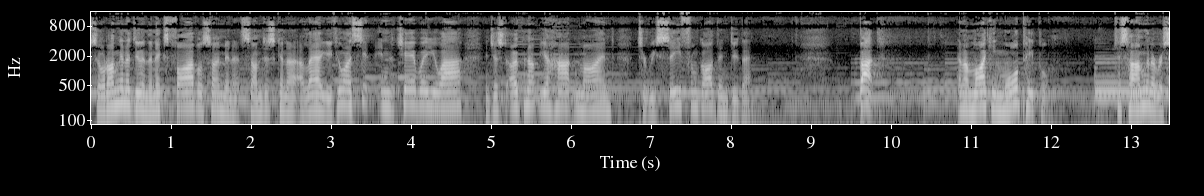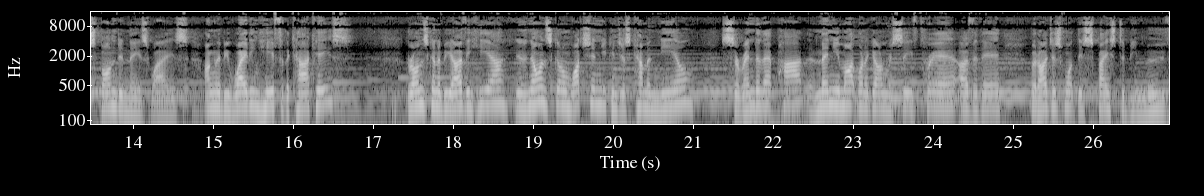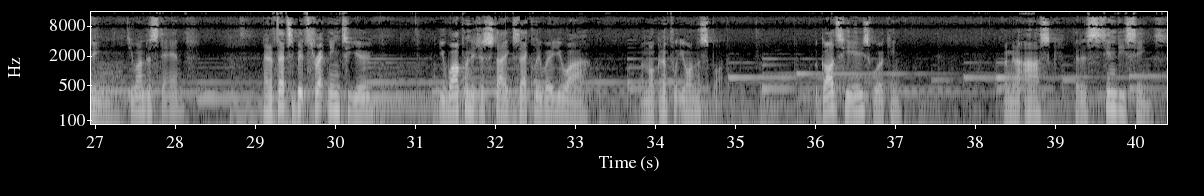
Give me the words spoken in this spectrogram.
So, what I'm going to do in the next five or so minutes, I'm just going to allow you, if you want to sit in the chair where you are and just open up your heart and mind to receive from God, then do that. But, and I'm liking more people to say, I'm going to respond in these ways. I'm going to be waiting here for the car keys. Ron's going to be over here. If no one's going to watch him, you can just come and kneel, surrender that part, and then you might want to go and receive prayer over there. But I just want this space to be moving. Do you understand? And if that's a bit threatening to you, you're welcome to just stay exactly where you are. I'm not going to put you on the spot. But God's here, He's working. I'm going to ask that as Cindy sings,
